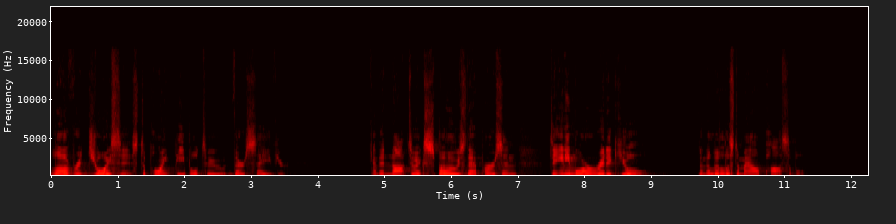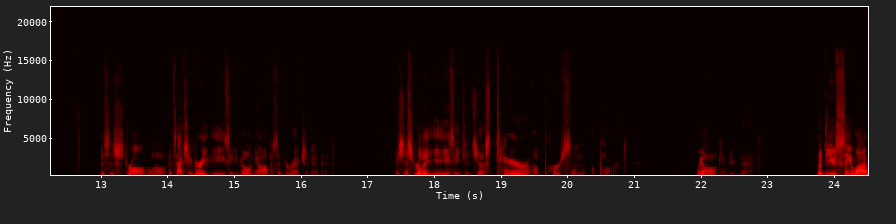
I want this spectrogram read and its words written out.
Love rejoices to point people to their Savior. And then not to expose that person to any more ridicule than the littlest amount possible. This is strong love. It's actually very easy to go in the opposite direction, isn't it? It's just really easy to just tear a person apart. We all can do that. But do you see why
